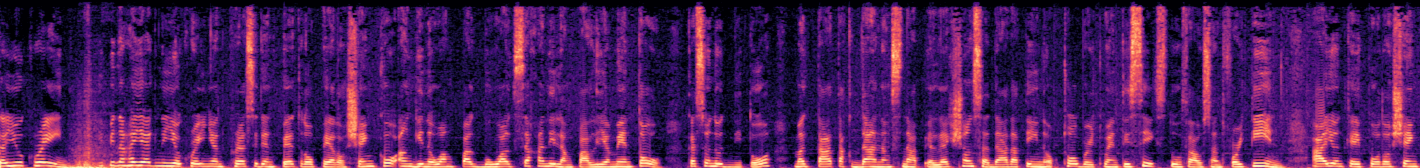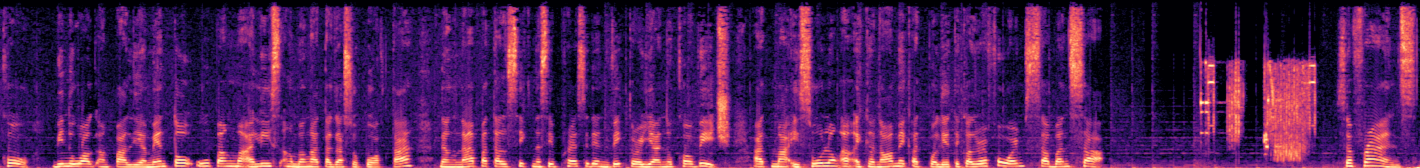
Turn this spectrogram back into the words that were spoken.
Sa Ukraine, ipinahayag ni Ukrainian President Petro Poroshenko ang ginawang pagbuwag sa kanilang parlamento. Kasunod nito, magtatakda ng snap election sa darating na October 26, 2014. Ayon kay Poroshenko, binuwag ang parlamento upang maalis ang mga taga-suporta ng napatalsik na si President Viktor Yanukovych at maisulong ang economic at political reforms sa bansa. Sa France,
